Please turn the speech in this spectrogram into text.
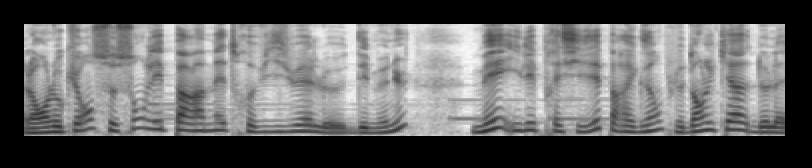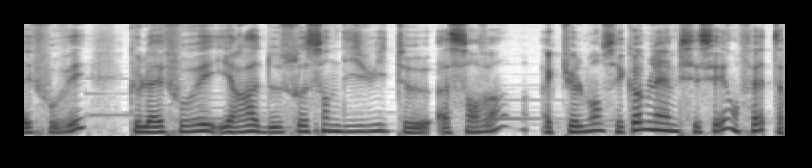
Alors en l'occurrence, ce sont les paramètres visuels des menus, mais il est précisé par exemple dans le cas de la FOV que la FOV ira de 78 euh, à 120. Actuellement, c'est comme la MCC en fait,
